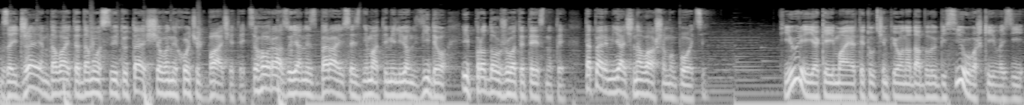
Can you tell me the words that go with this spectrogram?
За Іджеєм давайте дамо світу те, що вони хочуть бачити. Цього разу я не збираюся знімати мільйон відео і продовжувати тиснути. Тепер м'яч на вашому боці. Ф'юрі, який має титул чемпіона WBC у важкій вазі,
